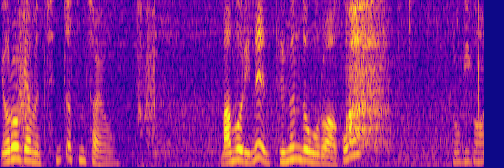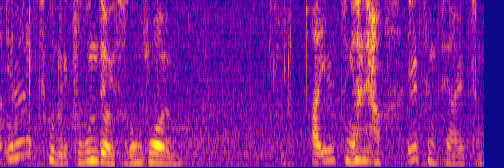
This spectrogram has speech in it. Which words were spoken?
여러 개 하면 진짜 숨차요. 마무리는 등 운동으로 하고 여기가 1, 2층으로 이렇게 구분되어 있어서 너무 좋아요. 아, 1층이 아니라 1층, 지하 1층.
